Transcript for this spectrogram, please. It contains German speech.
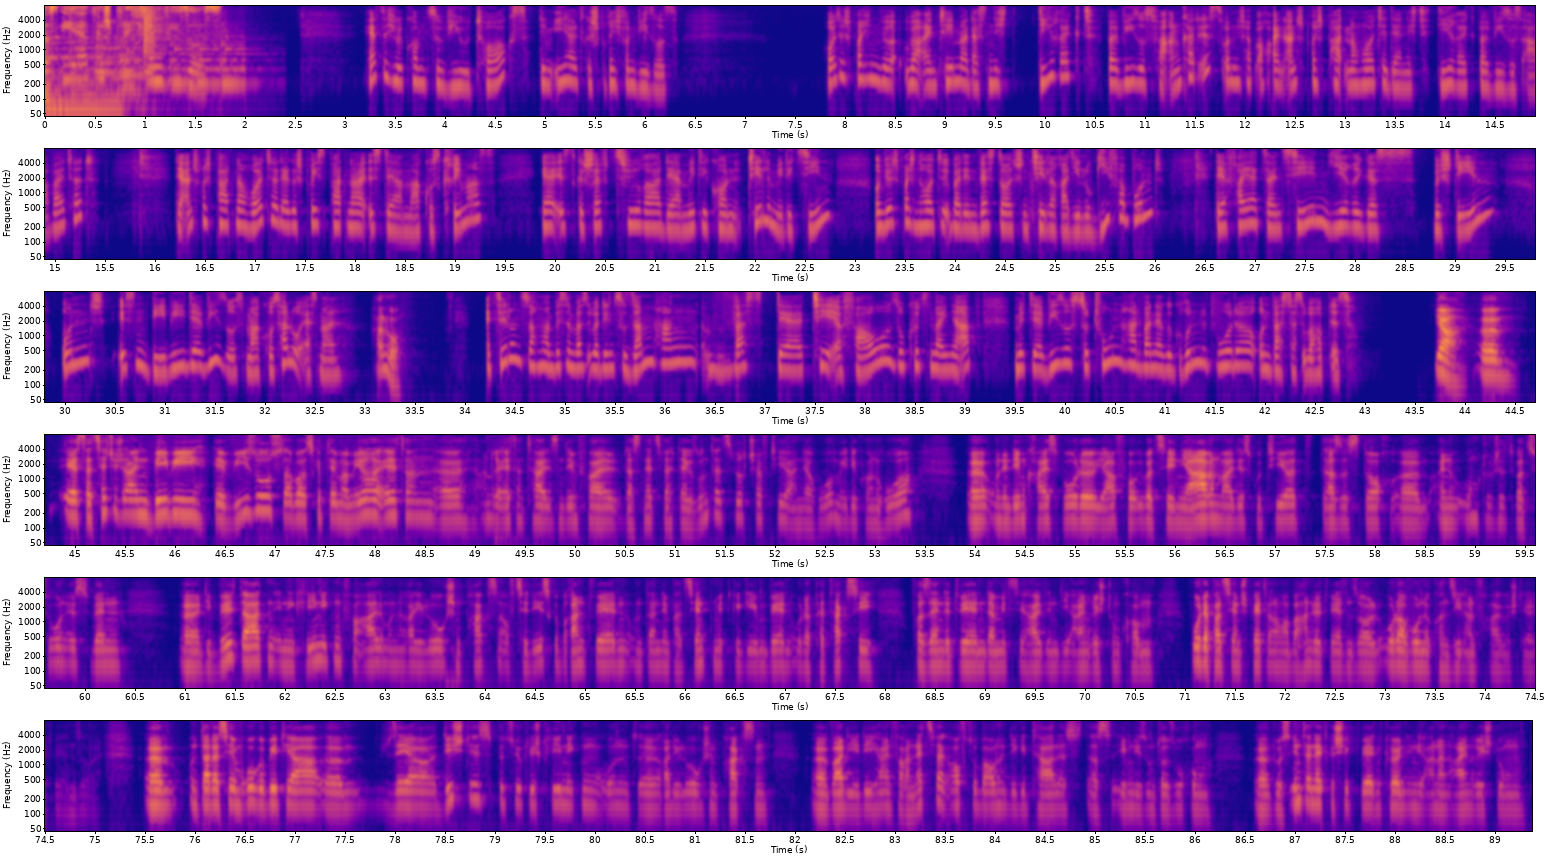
das E-Health-Gespräch von Visus. Herzlich willkommen zu View Talks, dem E-Health-Gespräch von Visus. Heute sprechen wir über ein Thema, das nicht direkt bei Visus verankert ist und ich habe auch einen Ansprechpartner heute, der nicht direkt bei Visus arbeitet. Der Ansprechpartner heute, der Gesprächspartner ist der Markus Kremers. Er ist Geschäftsführer der Metikon Telemedizin und wir sprechen heute über den Westdeutschen Teleradiologieverbund. Der feiert sein zehnjähriges Bestehen und ist ein Baby der Visus. Markus, hallo erstmal. Hallo. Erzähl uns doch mal ein bisschen was über den Zusammenhang, was der TRV, so kürzen wir ihn ja ab, mit der Visus zu tun hat, wann er gegründet wurde und was das überhaupt ist. Ja, ähm, er ist tatsächlich ein Baby der Visus, aber es gibt ja immer mehrere Eltern. Äh, andere Elternteil ist in dem Fall das Netzwerk der Gesundheitswirtschaft hier an der Ruhr, Medikon Ruhr. Äh, und in dem Kreis wurde ja vor über zehn Jahren mal diskutiert, dass es doch äh, eine unglückliche Situation ist, wenn äh, die Bilddaten in den Kliniken vor allem und in radiologischen Praxen auf CDs gebrannt werden und dann dem Patienten mitgegeben werden oder per Taxi versendet werden, damit sie halt in die Einrichtung kommen, wo der Patient später nochmal behandelt werden soll oder wo eine Konsilanfrage gestellt werden soll. Ähm, und da das hier im Ruhrgebiet ja ähm, sehr dicht ist bezüglich Kliniken und radiologischen Praxen, äh, war die Idee hier einfach ein Netzwerk aufzubauen, ein digitales, dass eben diese Untersuchungen äh, durchs Internet geschickt werden können in die anderen Einrichtungen.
